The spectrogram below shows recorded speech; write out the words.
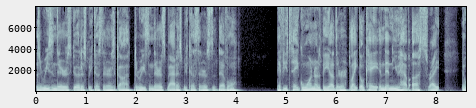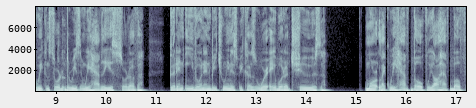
The reason there is good is because there is God. The reason there is bad is because there is the devil. If you take one or the other, like, okay, and then you have us, right? And we can sort of, the reason we have these sort of good and evil and in between is because we're able to choose more like we have both we all have both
